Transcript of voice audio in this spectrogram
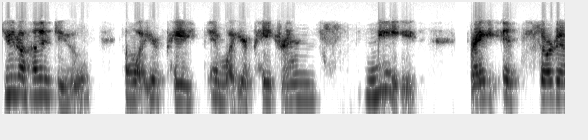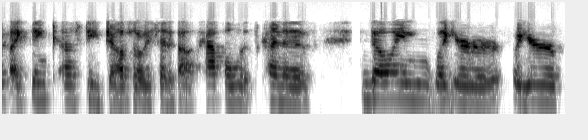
you know how to do and what your pa and what your patrons need, right? It's sort of I think uh, Steve Jobs always said about Apple. It's kind of knowing what your what your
